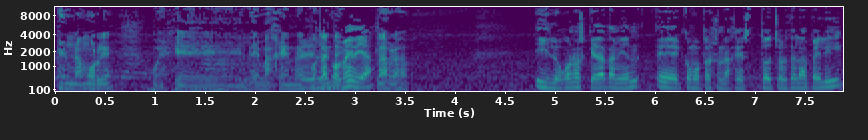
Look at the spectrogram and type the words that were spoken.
en una morgue, pues que la imagen es, Es la potente. comedia. Claro, claro. Y luego nos queda también eh, como personajes tochos de la peli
